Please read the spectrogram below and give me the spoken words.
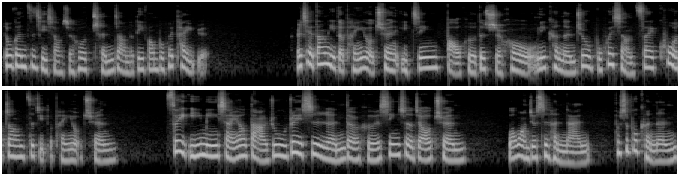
都跟自己小时候成长的地方不会太远。而且，当你的朋友圈已经饱和的时候，你可能就不会想再扩张自己的朋友圈。所以，移民想要打入瑞士人的核心社交圈，往往就是很难，不是不可能，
